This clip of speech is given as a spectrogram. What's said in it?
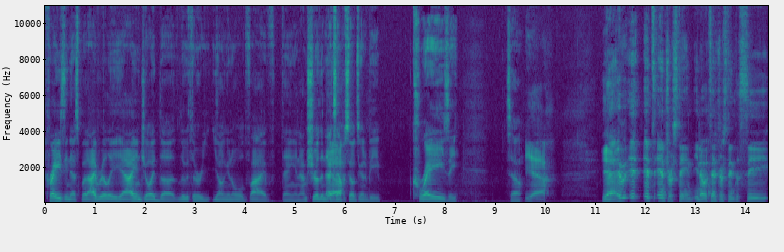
craziness, but I really, yeah, I enjoyed the Luther Young and Old Five thing, and I'm sure the next Yeah. episode's going to be crazy. So, Yeah. Yeah, it, it, it's interesting. You know, it's interesting to see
